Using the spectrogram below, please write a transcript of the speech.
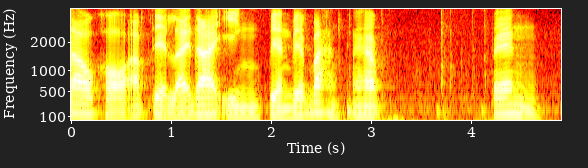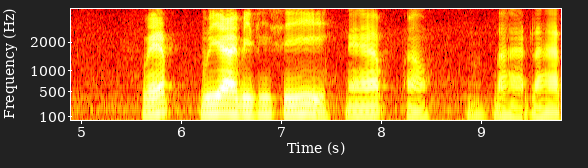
เราขออัปเดตรายได้อิงเปลี่ยนเว็บบ้างนะครับ เป็นเว็บ VIBTC นะครับอ้าวรหัสรหัส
